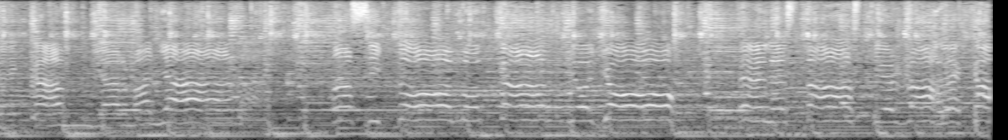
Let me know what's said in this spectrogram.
que cambiar mañana, así como cambio yo en estas tierras lejanas.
